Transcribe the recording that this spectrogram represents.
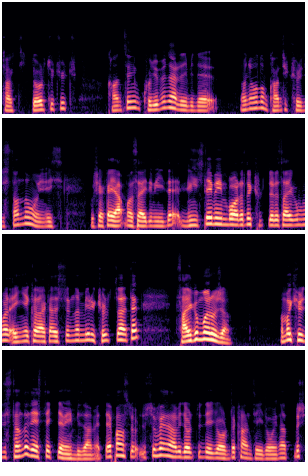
taktik? 4-3-3. Kante'nin kulübü nerede bir de? O ne oğlum? Kante Kürdistan'da mı oynuyor? Hiç bu şaka yapmasaydım iyiydi. Linçlemeyin bu arada. Kürtlere saygım var. En yakın arkadaşlarımdan biri Kürt zaten. Saygım var hocam. Ama Kürdistan'da desteklemeyin bir zahmet. Defans dörtlüsü fena bir dörtlü değil. Orada Kante'yi de oynatmış.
